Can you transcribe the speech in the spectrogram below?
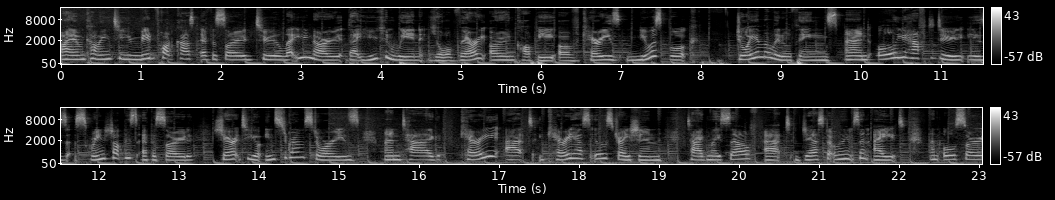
I am coming to you mid podcast episode to let you know that you can win your very own copy of Kerry's newest book, joy in the little things. And all you have to do is screenshot this episode, share it to your Instagram stories, and tag Kerry at Kerry Hess Illustration, tag myself at Jess.Williamson8, and also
